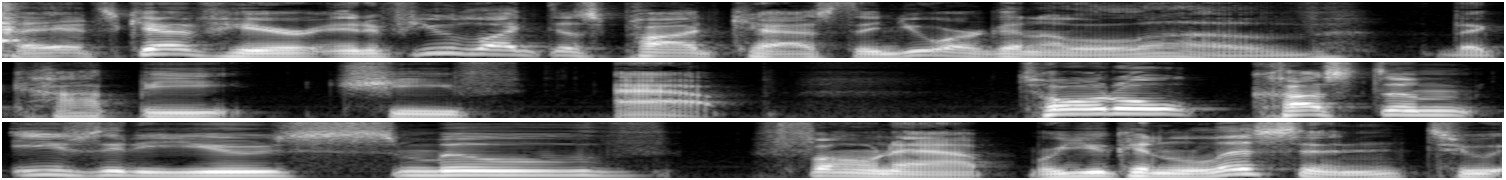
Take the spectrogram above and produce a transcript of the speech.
Hey, it's Kev here. And if you like this podcast, then you are going to love the Copy Chief app. Total, custom, easy to use, smooth phone app where you can listen to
